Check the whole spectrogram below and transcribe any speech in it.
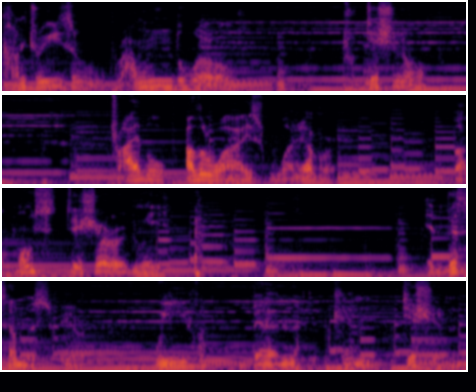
countries around the world, traditional, tribal, otherwise, whatever, but most assuredly, in this hemisphere, we've been conditioned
